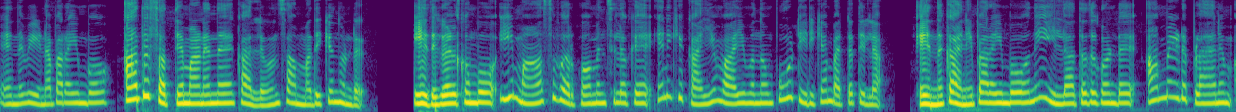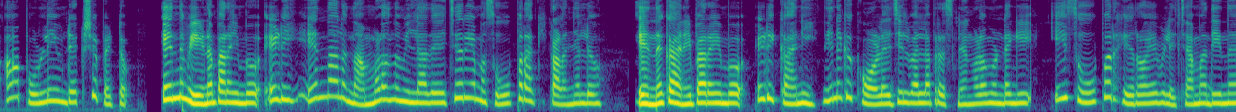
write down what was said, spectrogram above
എന്ന് വീണ പറയുമ്പോൾ അത് സത്യമാണെന്ന് കല്ലവും സമ്മതിക്കുന്നുണ്ട്. ഇത് കേൾക്കുമ്പോൾ ഈ മാസ് പെർഫോമൻസിലൊക്കെ എനിക്ക് കൈയും വായുമൊന്നും പൂട്ടിയിരിക്കാൻ പറ്റത്തില്ല. എന്ന് കനി പറയുമ്പോൾ നീ ഇല്ലാത്തത് കൊണ്ട് അമ്മയുടെ പ്ലാനും ആ പുള്ളിയും രക്ഷപ്പെട്ടു. എന്ന് വീണ പറയുമ്പോൾ എടി എന്നാലും നമ്മളൊന്നുമില്ലാതെ ചെറിയമ്മ സൂപ്പറാക്കി കളഞ്ഞല്ലോ. എന്ന് കനി പറയുമ്പോൾ എടി കനി നിനക്ക് കോളേജിൽ വല്ല പ്രശ്നങ്ങളും ഉണ്ടെങ്കിൽ ഈ സൂപ്പർ ഹീറോയെ വിളിച്ചാൽ മതിയെന്ന്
